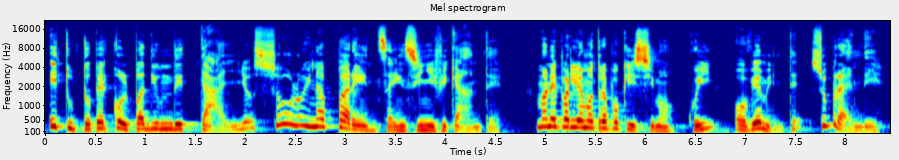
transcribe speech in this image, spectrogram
E tutto per colpa di un dettaglio solo in apparenza insignificante. Ma ne parliamo tra pochissimo, qui ovviamente su Brandy.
